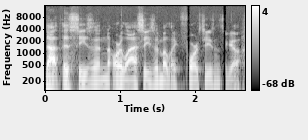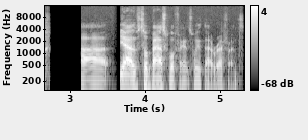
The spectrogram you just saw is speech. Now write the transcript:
Not this season or last season, but like four seasons ago. Uh, yeah, so basketball fans will get that reference.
